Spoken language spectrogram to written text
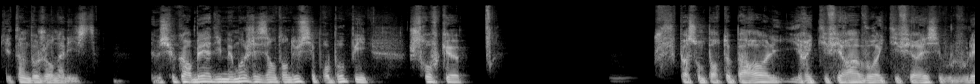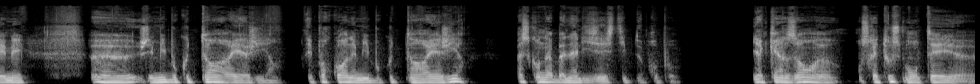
qui est un de vos journalistes. Monsieur Corbet a dit, mais moi, je les ai entendus, ces propos, puis je trouve que je suis pas son porte-parole, il rectifiera, vous rectifierez si vous le voulez, mais euh, j'ai mis beaucoup de temps à réagir. Et pourquoi on a mis beaucoup de temps à réagir? Parce qu'on a banalisé ce type de propos. Il y a 15 ans, euh, on serait tous montés euh,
